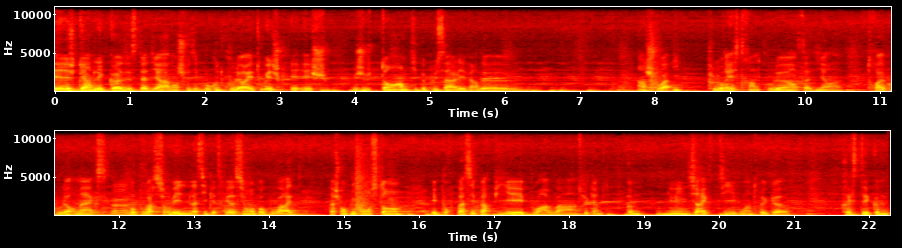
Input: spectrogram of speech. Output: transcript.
Et je garde les codes, c'est-à-dire avant je faisais beaucoup de couleurs et tout, et je, et- et je, je tends un petit peu plus à aller vers de, un choix plus restreint de couleurs, c'est-à-dire euh, trois couleurs max, Hum. pour pouvoir surveiller la cicatrisation, pour pouvoir être vachement plus constant, et pour pas s'éparpiller, pour avoir un truc un- comme une ligne directive ou un truc euh, rester comme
